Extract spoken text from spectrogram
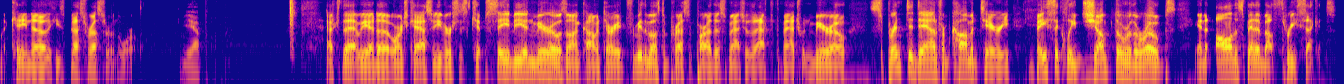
Let Kenny know that he's best wrestler in the world." yep. After that, we had uh, Orange Cassidy versus Kip Sabian. Miro was on commentary. For me, the most impressive part of this match was after the match when Miro sprinted down from commentary, basically jumped over the ropes, and all in the span of about three seconds.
